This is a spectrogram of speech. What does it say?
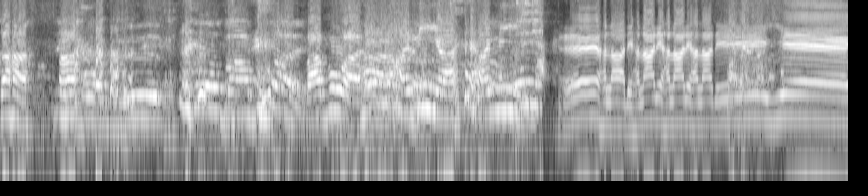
कहाँ? हाँ, बाबू हाँ हनी हनी ए हला दे हला दे हला दे हला दे ये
